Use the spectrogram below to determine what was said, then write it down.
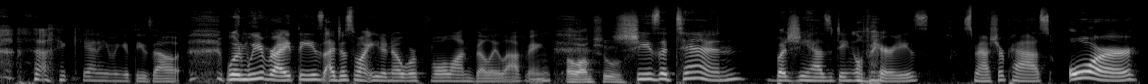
I can't even get these out. When we write these, I just want you to know we're full on belly laughing. Oh, I'm sure. She's a 10, but she has dingleberries, smash or pass, or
